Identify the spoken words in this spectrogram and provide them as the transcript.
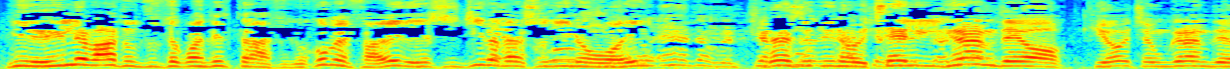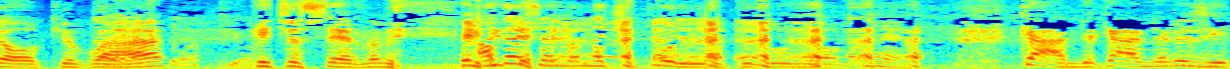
viene rilevato tutto quanto il traffico. Come fa? Vedi, si gira verso di noi, Eh, verso di noi, c'è il grande occhio, c'è un grande occhio qua, Eh, occhio. che ci osserva. Adesso è una cipolla più un uomo. eh. cambia, cambia così,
